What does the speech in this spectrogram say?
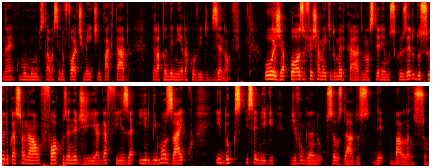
né, como o mundo, estava sendo fortemente impactado pela pandemia da Covid-19. Hoje, após o fechamento do mercado, nós teremos Cruzeiro do Sul Educacional, Focus Energia, Gafisa, IRB, Mosaico e Dux e Semig divulgando os seus dados de balanço.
